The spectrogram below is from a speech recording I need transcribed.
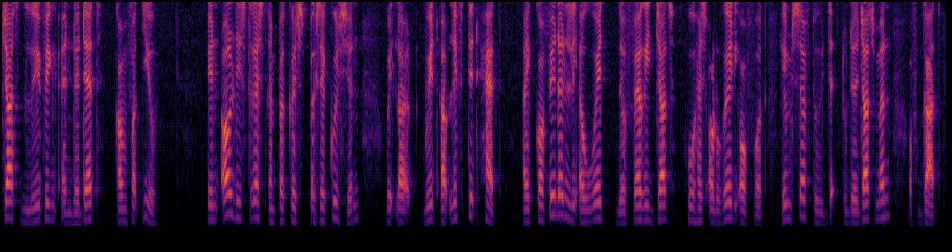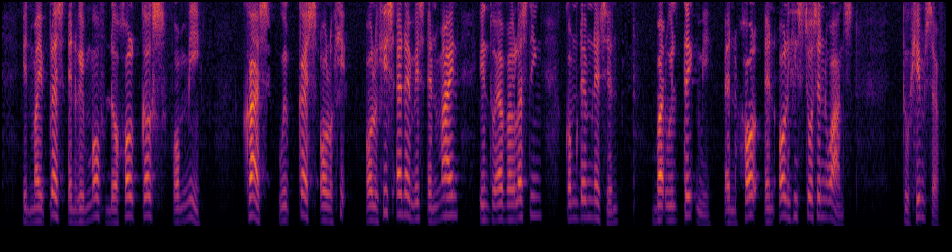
judge the living and the dead comfort you? In all distress and persecution, with, with uplifted head, I confidently await the very judge who has already offered himself to, to the judgment of God in my place and remove the whole curse from me. Christ will cast all, he, all his enemies and mine into everlasting condemnation, but will take me and all, and all his chosen ones to himself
